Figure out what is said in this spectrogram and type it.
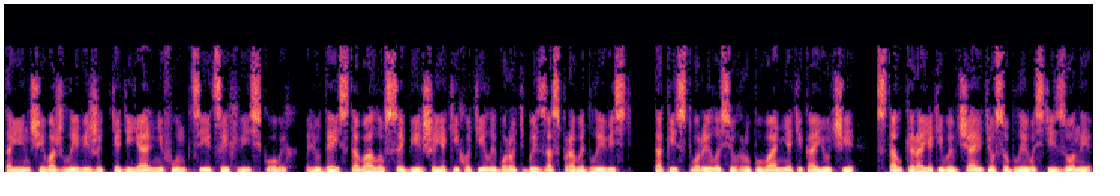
та інші важливі життєдіяльні функції цих військових. Людей ставало все більше, які хотіли боротьби за справедливість, так і створилось угрупування тікаючі, сталкера, які вивчають особливості зони,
